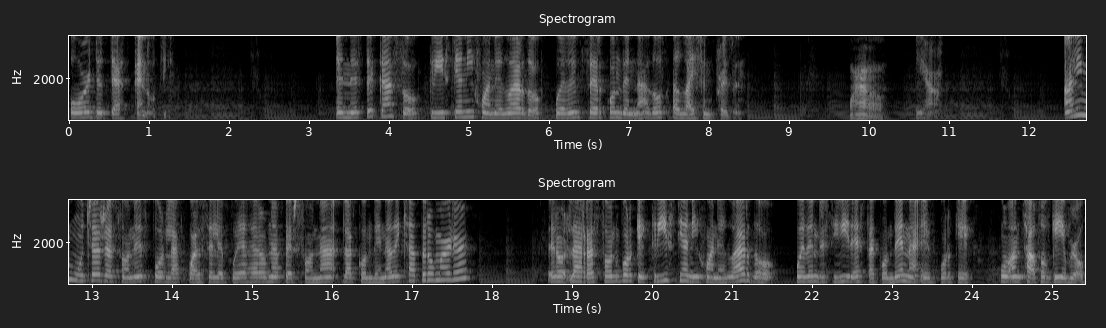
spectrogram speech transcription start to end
or the death penalty. En este caso, Cristian y Juan Eduardo pueden ser condenados a life in prison. Wow. Yeah. Hay muchas razones por la cual se le puede dar a una persona la condena de capital murder, pero la razón por que Cristian y Juan Eduardo pueden recibir esta condena es porque, well, on top of Gabriel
